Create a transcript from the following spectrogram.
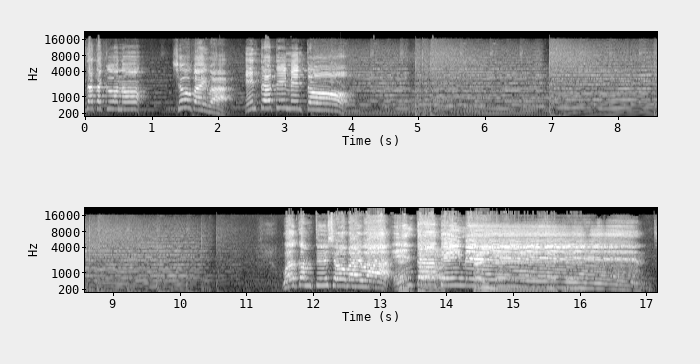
田拓夫の商売はエンターテインメント「Welcome to 商売はエンターテインメント。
